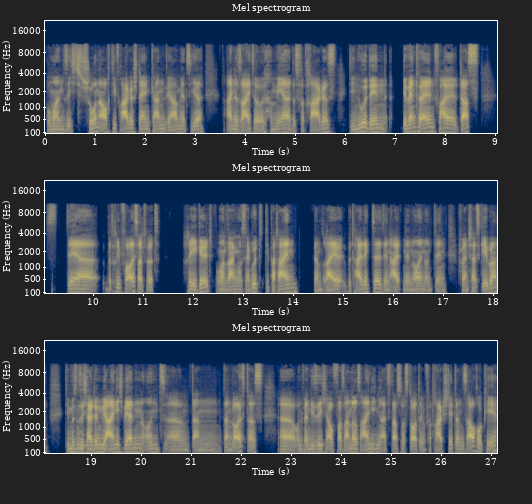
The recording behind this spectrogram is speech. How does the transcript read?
wo man sich schon auch die Frage stellen kann, wir haben jetzt hier eine Seite oder mehr des Vertrages, die nur den eventuellen Fall, dass der Betrieb veräußert wird, regelt, wo man sagen muss, ja gut, die Parteien wir haben drei Beteiligte, den alten, den neuen und den Franchisegeber. Die müssen sich halt irgendwie einig werden und äh, dann, dann läuft das. Äh, und wenn die sich auf was anderes einigen als das, was dort im Vertrag steht, dann ist auch okay.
